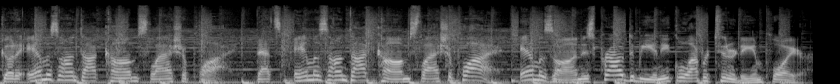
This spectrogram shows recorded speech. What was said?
go to amazon.com slash apply. That's amazon.com slash apply. Amazon is proud to be an equal opportunity employer.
